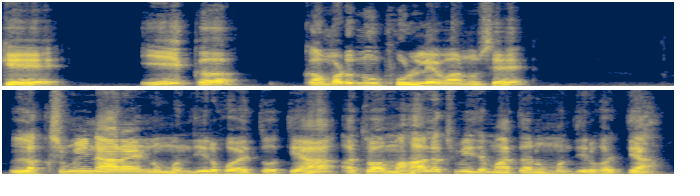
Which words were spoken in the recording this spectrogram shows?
કે એક કમળનું ફૂલ લેવાનું છે. લક્ષ્મી નારાયણનું મંદિર હોય તો ત્યાં, અથવા મહાલક્ષ્મી માતાનું મંદિર હોય ત્યાં.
